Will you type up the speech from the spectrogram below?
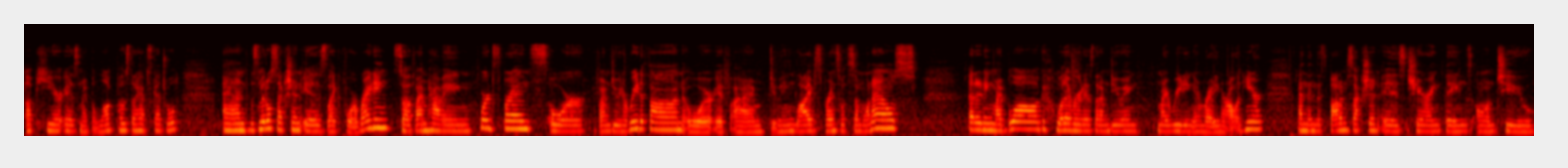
up here is my blog post that I have scheduled and this middle section is like for writing so if I'm having word sprints or if I'm doing a readathon or if I'm doing live sprints with someone else editing my blog whatever it is that I'm doing my reading and writing are all in here and then this bottom section is sharing things onto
